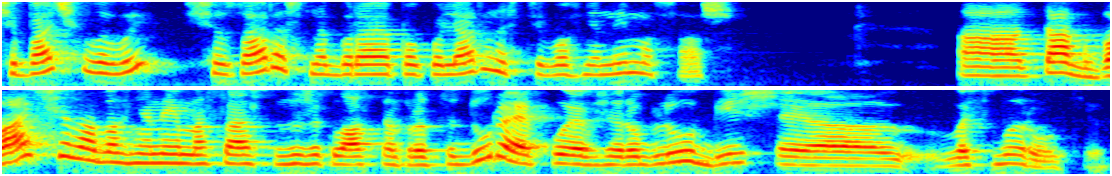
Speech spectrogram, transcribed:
Чи бачили ви, що зараз набирає популярності вогняний масаж? А, так, бачила вогняний масаж. Це дуже класна процедура, яку я вже роблю більше е, восьми років.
